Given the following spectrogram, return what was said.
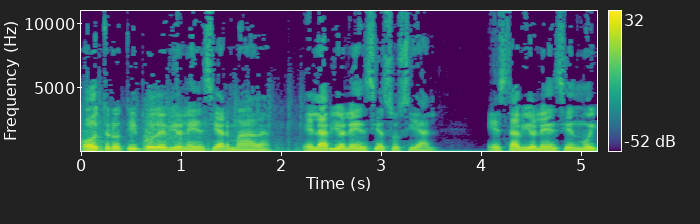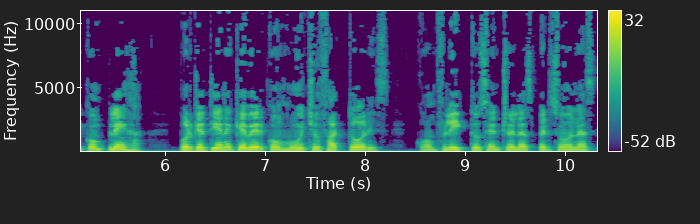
Otro tipo de violencia armada es la violencia social. Esta violencia es muy compleja porque tiene que ver con muchos factores, conflictos entre las personas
